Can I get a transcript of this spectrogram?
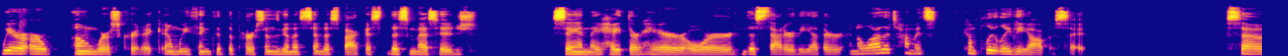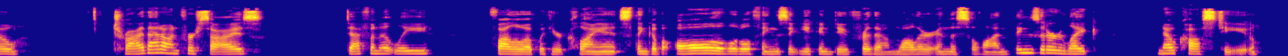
we are our own worst critic and we think that the person's going to send us back a, this message saying they hate their hair or this that or the other and a lot of the time it's completely the opposite so try that on for size. Definitely follow up with your clients. Think of all the little things that you can do for them while they're in the salon, things that are like no cost to you.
